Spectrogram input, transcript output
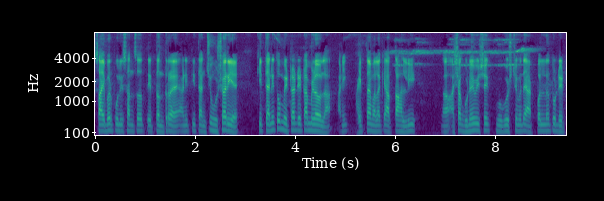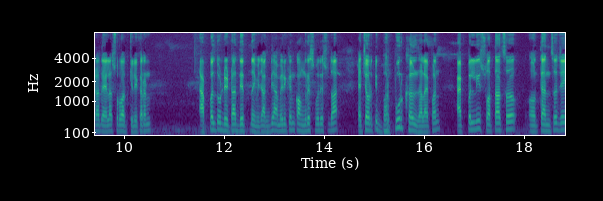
सायबर पोलिसांचं ते तंत्र आहे आणि ती त्यांची हुशारी आहे की त्यांनी तो मेटा डेटा मिळवला. आणि माहीत नाही मला की आत्ता हल्ली अशा गुन्हेविषयक गोष्टीमध्ये ॲपलनं तो डेटा द्यायला सुरुवात केली. कारण ॲपल तो डेटा देत नाही. म्हणजे अगदी अमेरिकन काँग्रेसमध्ये सुद्धा याच्यावरती भरपूर खल झाला आहे पण ॲपलनी स्वतःचं त्यांचं जे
